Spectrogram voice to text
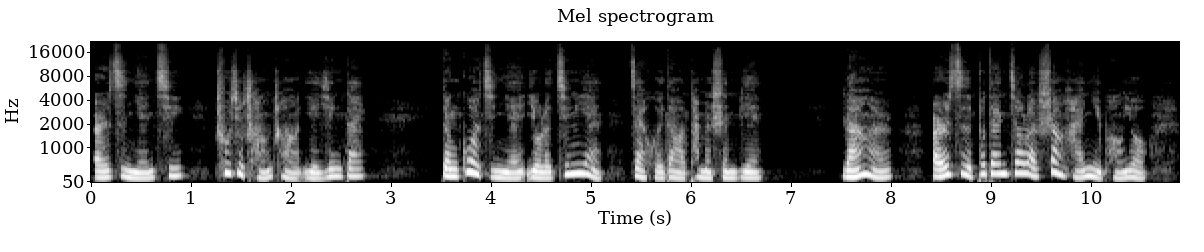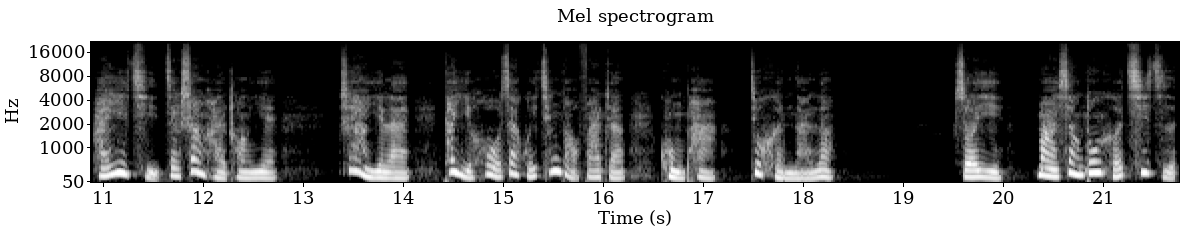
儿子年轻，出去闯闯也应该。等过几年有了经验，再回到他们身边。然而，儿子不单交了上海女朋友，还一起在上海创业。这样一来，他以后再回青岛发展，恐怕就很难了。所以，马向东和妻子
